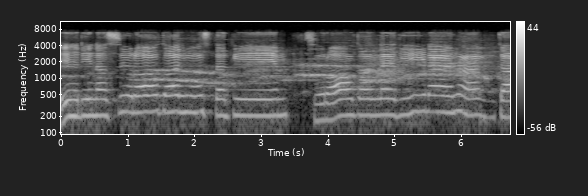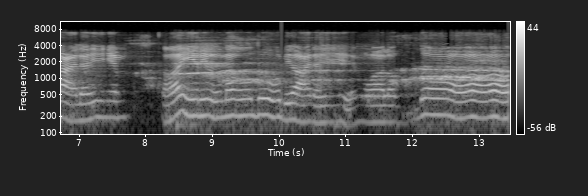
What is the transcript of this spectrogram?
Ihdinas siratal mustaqim. صراط الذين أنعمت عليهم غير المغضوب عليهم ولا الضالين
